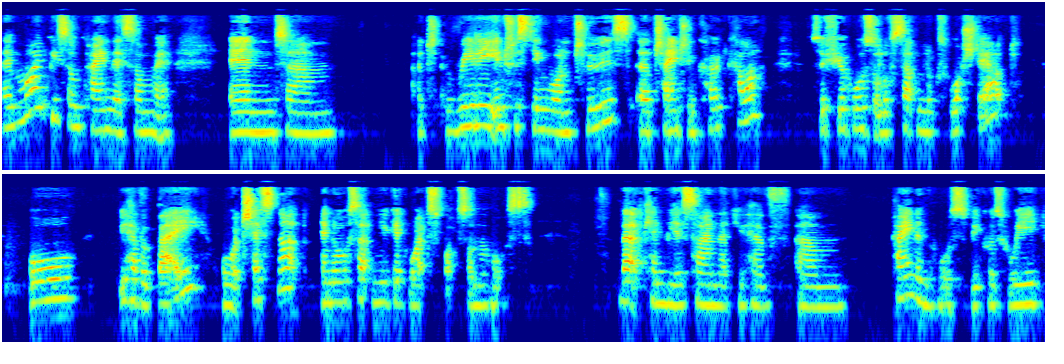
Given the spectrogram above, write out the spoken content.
There might be some pain there somewhere. And um, a really interesting one too is a change in coat colour. So if your horse all of a sudden looks washed out, or you have a bay or a chestnut, and all of a sudden you get white spots on the horse, that can be a sign that you have um, pain in the horse because we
